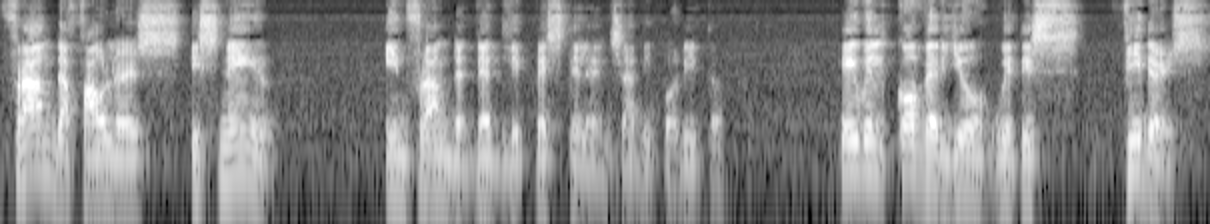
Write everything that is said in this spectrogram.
from the fowler's snare in from the deadly pestilence, sabi po dito. He will cover you with His feathers,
